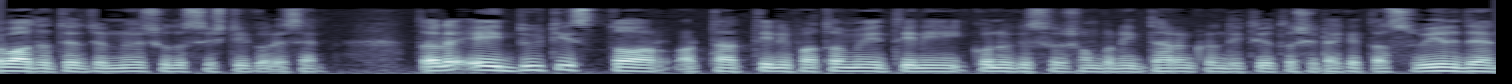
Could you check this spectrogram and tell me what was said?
আবাদতের জন্যই শুধু সৃষ্টি করেছেন। তাহলে এই দুইটি স্তর, অর্থাৎ তিনি প্রথমেই তিনি কোনো কিছু সম্পর্ক নির্ধারণ করেন, দ্বিতীয়ত সেটাকে তসবির দেন,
